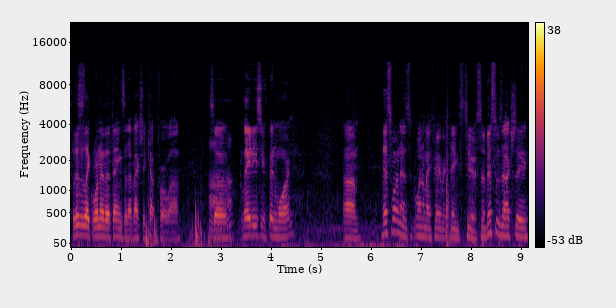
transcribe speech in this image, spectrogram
So this is like one of the things that I've actually kept for a while. So Uh-huh. ladies, you've been warned. Um, this one is one of my favorite things too. So this was actually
